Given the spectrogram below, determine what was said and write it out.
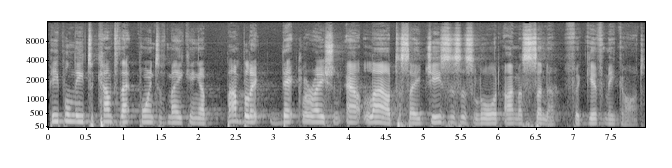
People need to come to that point of making a public declaration out loud to say, Jesus is Lord, I'm a sinner. Forgive me, God.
